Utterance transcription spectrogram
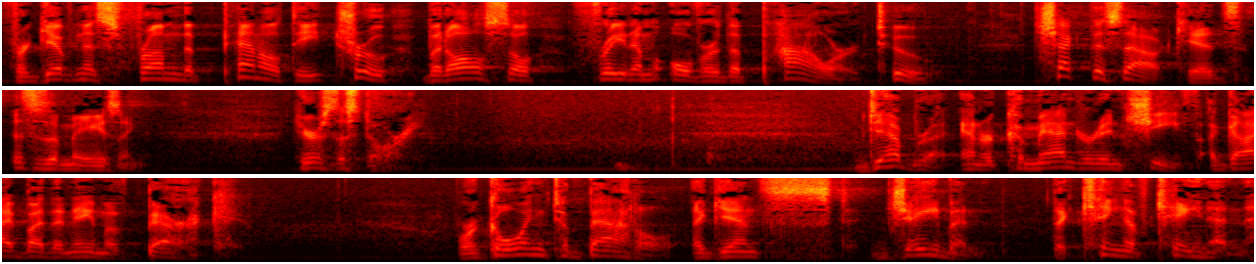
Forgiveness from the penalty, true, but also freedom over the power, too. Check this out, kids. This is amazing. Here's the story Deborah and her commander in chief, a guy by the name of Barak, were going to battle against Jabin, the king of Canaan.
